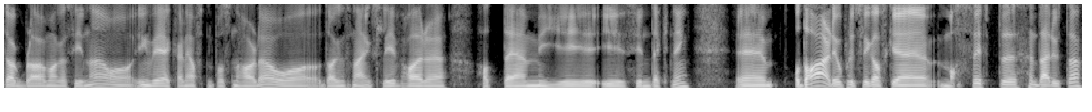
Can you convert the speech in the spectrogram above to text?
Dagbladet Magasinet, og Yngve Ekern i Aftenposten har det, og Dagens Næringsliv har hatt det mye i, sin dekning. Og da er det jo plutselig ganske massivt der ute.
